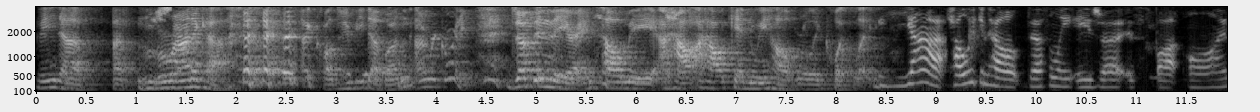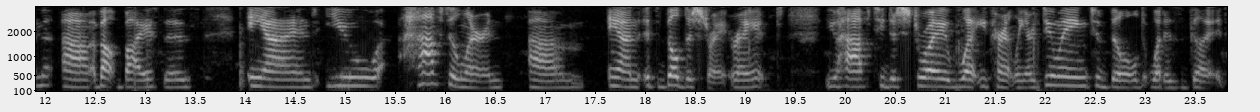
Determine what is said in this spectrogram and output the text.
V-Dub, uh, Veronica, I called you V-Dub on, on recording. Jump in there and tell me how, how can we help really quickly? Yeah, how we can help. Definitely Asia is spot on um, about biases. And you have to learn, um, and it's build destroy, right? You have to destroy what you currently are doing to build what is good.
